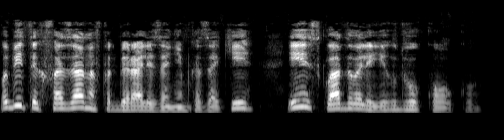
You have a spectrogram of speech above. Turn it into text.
Убитых фазанов подбирали за ним казаки и складывали их в двуколку.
